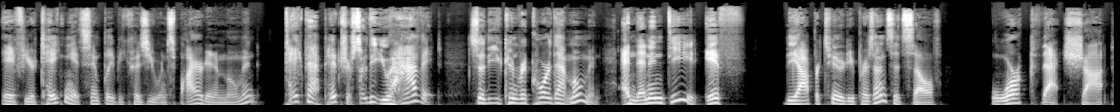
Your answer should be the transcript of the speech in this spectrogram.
If you're taking it simply because you were inspired in a moment, take that picture so that you have it, so that you can record that moment. And then, indeed, if the opportunity presents itself, work that shot,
